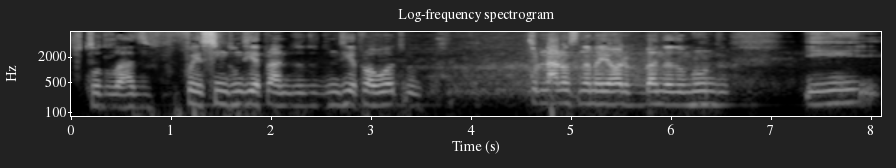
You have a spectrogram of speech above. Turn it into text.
por todo lado. Foi assim de um dia para, de um dia para o outro. Tornaram-se na maior banda do mundo. E,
